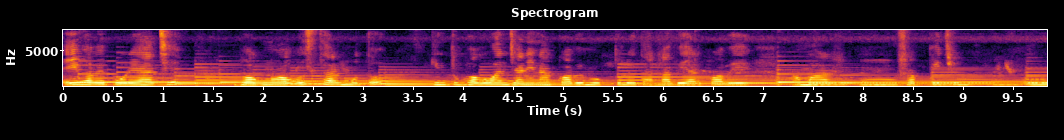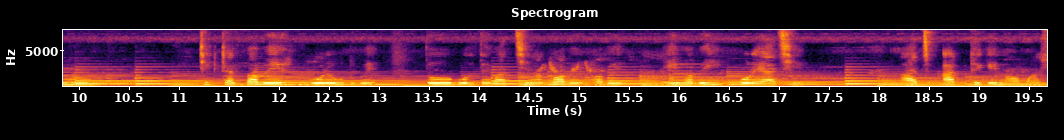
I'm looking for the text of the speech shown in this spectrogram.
এইভাবে পড়ে আছে, ভগ্ন অবস্থার মতো। কিন্তু ভগবান জানি না কবে মুখ তুলে তাকাবে আর কবে আমার সব কিছু ঠিকঠাকভাবে গড়ে উঠবে। তো বলতে পারছি না কবে হবে, এইভাবেই পড়ে আছে। আজ আট থেকে ন মাস।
